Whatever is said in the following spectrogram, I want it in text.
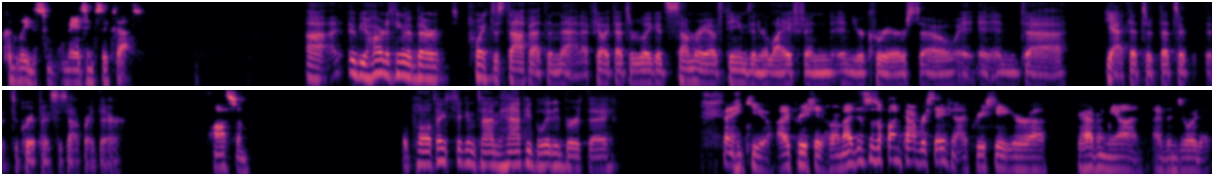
could lead to some amazing success. Uh, it'd be hard to think of a better point to stop at than that. I feel like that's a really good summary of themes in your life and in your career. So, and uh, yeah, that's a that's a that's a great place to stop right there. Awesome. Well, Paul, thanks for taking time. Happy belated birthday. Thank you. I appreciate it. This was a fun conversation. I appreciate your uh, your having me on. I've enjoyed it.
